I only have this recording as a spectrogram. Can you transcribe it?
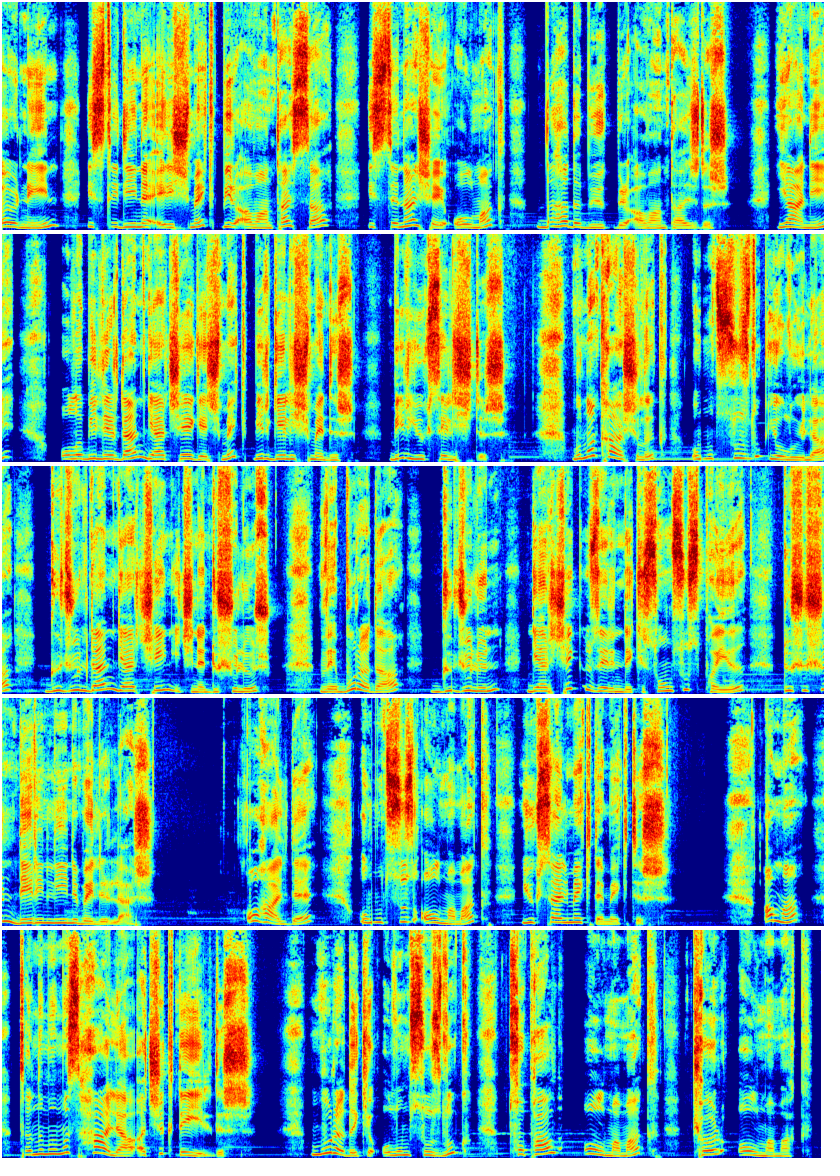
örneğin istediğine erişmek bir avantajsa istenen şey olmak daha da büyük bir avantajdır. Yani olabilirden gerçeğe geçmek bir gelişmedir, bir yükseliştir.'' Buna karşılık umutsuzluk yoluyla gücülden gerçeğin içine düşülür ve burada gücülün gerçek üzerindeki sonsuz payı düşüşün derinliğini belirler. O halde umutsuz olmamak yükselmek demektir. Ama tanımımız hala açık değildir. Buradaki olumsuzluk topal olmamak, kör olmamak,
